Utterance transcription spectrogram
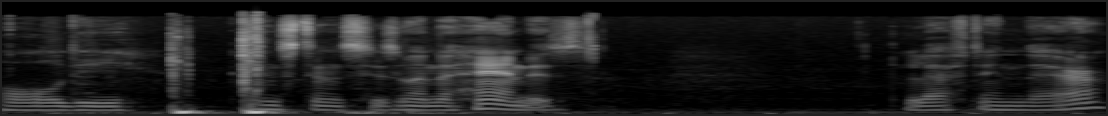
all the instances when the hand is left in there.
